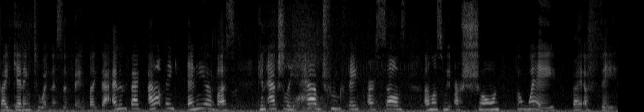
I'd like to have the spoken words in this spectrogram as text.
by getting to witness the faith like that. And in fact, I don't think any of us can actually have true faith ourselves unless we are shown the way by a faith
